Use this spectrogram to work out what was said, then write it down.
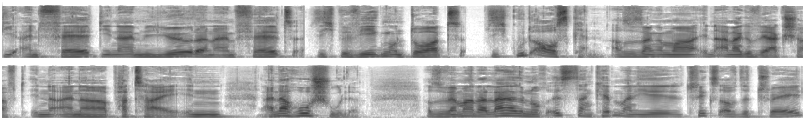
die ein Feld, die in einem Milieu oder in einem Feld sich bewegen und dort sich gut auskennen. Also sagen wir mal in einer Gewerkschaft, in einer Partei, in einer Hochschule. Also wenn man da lange genug ist, dann kennt man die Tricks of the Trade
